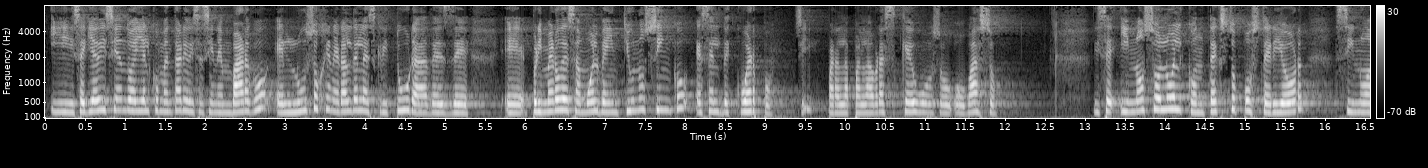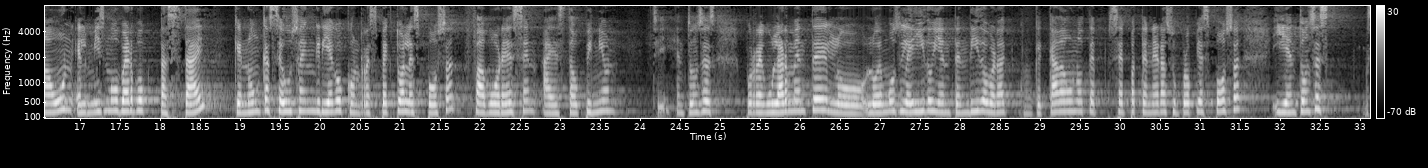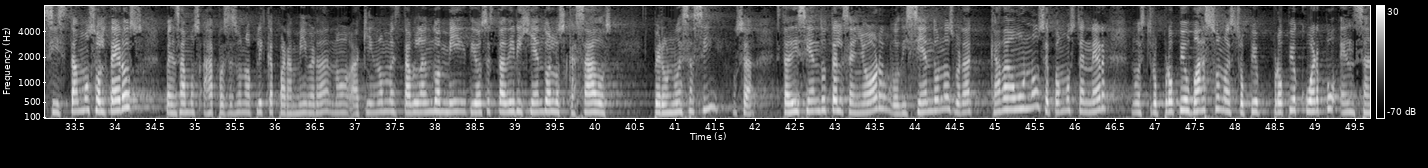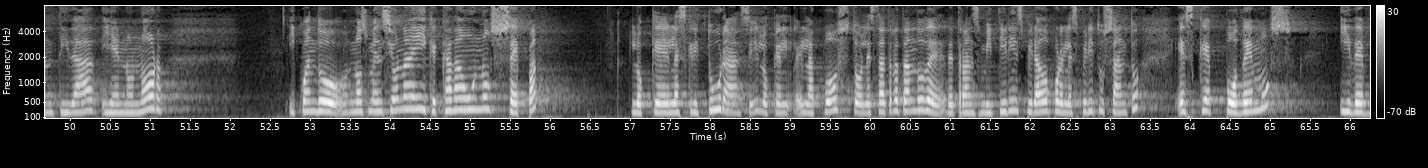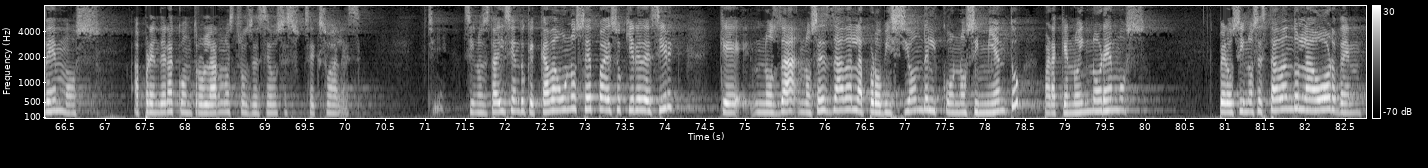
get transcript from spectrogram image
Y seguía diciendo ahí el comentario, dice, sin embargo, el uso general de la escritura desde eh, primero de Samuel 21.5 es el de cuerpo, ¿sí? Para la palabra skeuos o, o vaso. Dice, y no solo el contexto posterior, sino aún el mismo verbo tastai, que nunca se usa en griego con respecto a la esposa, favorecen a esta opinión. ¿Sí? Entonces, pues regularmente lo, lo, hemos leído y entendido, ¿verdad? Como que cada uno te, sepa tener a su propia esposa y entonces si estamos solteros, pensamos, ah, pues eso no aplica para mí, ¿verdad? No, aquí no me está hablando a mí, Dios está dirigiendo a los casados. Pero no es así, o sea, está diciéndote el Señor o diciéndonos, ¿verdad? Cada uno sepamos tener nuestro propio vaso, nuestro propio cuerpo en santidad y en honor. Y cuando nos menciona ahí que cada uno sepa lo que la escritura, ¿sí? lo que el, apóstol está tratando de, de transmitir inspirado por el Espíritu Santo, es que podemos y debemos aprender a controlar nuestros deseos sexuales. ¿sí? Si nos está diciendo que cada uno sepa, eso quiere decir que nos, da, nos es dada la provisión del conocimiento para que no ignoremos. Pero si nos está dando la orden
